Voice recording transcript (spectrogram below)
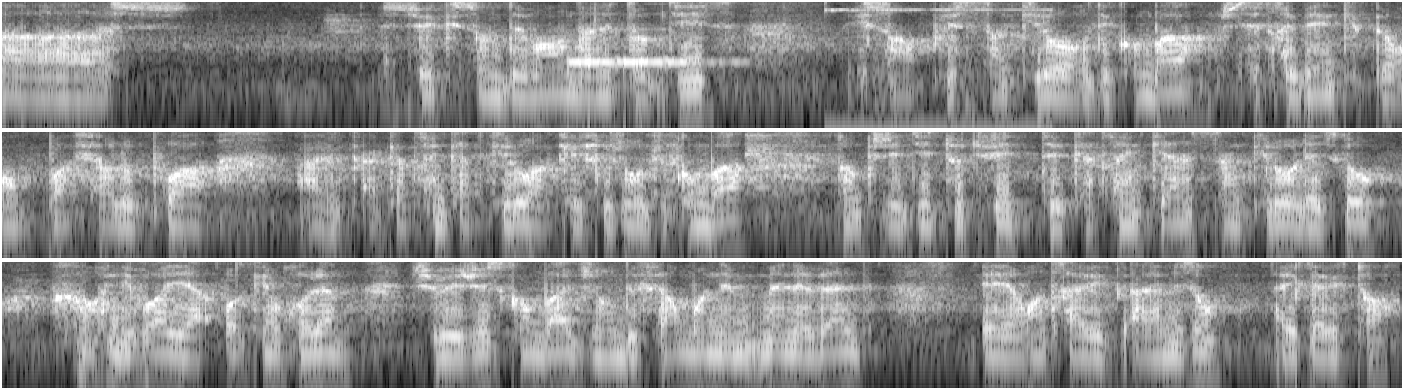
euh, ceux qui sont devant dans les top 10, ils sont à plus de 100 kg hors des combats. Je sais très bien qu'ils ne pourront pas faire le poids à, 84 kg à quelques jours du combat. Donc j'ai dit tout de suite 95, 100 kg, let's go. Au niveau, il n'y a aucun problème. Je vais juste combattre, je vais faire mon main event et rentrer à la maison avec la victoire.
